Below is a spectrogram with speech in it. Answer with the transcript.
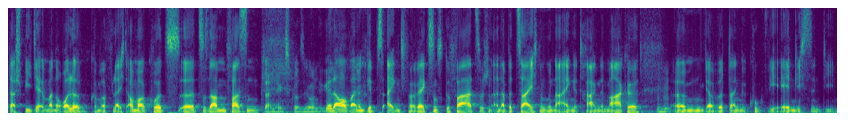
Da spielt ja immer eine Rolle, können wir vielleicht auch mal kurz äh, zusammenfassen. Kleine Exkursion. Genau, wann gibt es eigentlich Verwechslungsgefahr zwischen einer Bezeichnung Bezeichnung und eine eingetragene Marke. Mhm. Ähm, da wird dann geguckt, wie ähnlich sind die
